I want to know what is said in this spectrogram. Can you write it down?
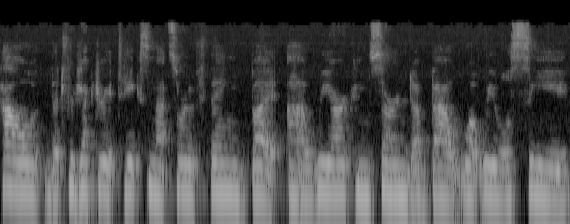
how the trajectory it takes and that sort of thing. But uh, we are concerned about what we will see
